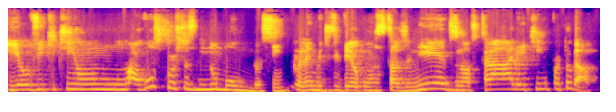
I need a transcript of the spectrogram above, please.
E eu vi que tinham alguns cursos no mundo, assim. Eu lembro de ver alguns nos Estados Unidos, na Austrália e tinha em Portugal.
